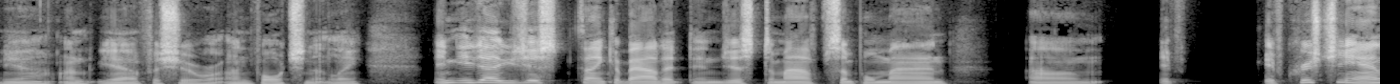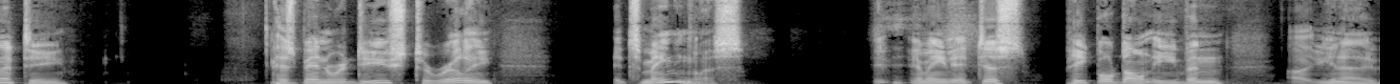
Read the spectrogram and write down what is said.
yeah, un- yeah, for sure. Unfortunately, and you know, you just think about it, and just to my simple mind, um, if if Christianity has been reduced to really, it's meaningless. I mean, it just people don't even, uh, you know,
